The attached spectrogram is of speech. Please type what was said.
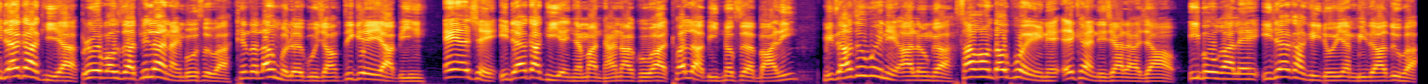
အီဒါကခီကပရိုပေါဇာဖြစ်လာနိုင်ဖို့ဆိုတာထင်သလောက်မလွယ်ကူကြောင်းသိခဲ့ရပြီးအဲအချိန်အီဒါကခီရဲ့ညမနာနာကိုကထွက်လာပြီးနှုတ်ဆက်ပါသည်မိသားစုဝင်တွေအားလုံးကစားကောင်းတောက်ဖွဲ့ရင်းနဲ့အိတ်ခတ်နေကြတာကြောင့်အီဘိုကလည်းအီဒါကခီတို့ရဲ့မိသားစုဟာ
